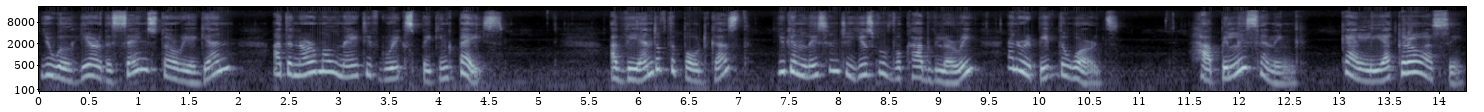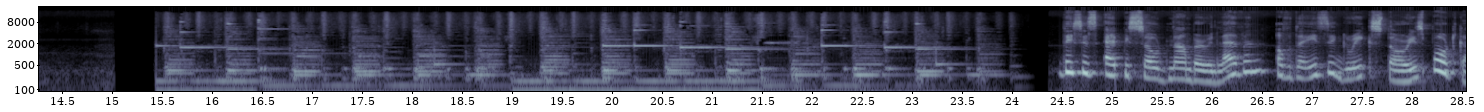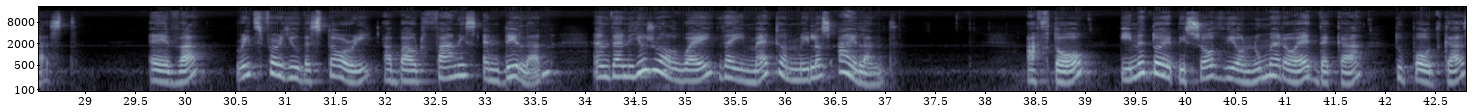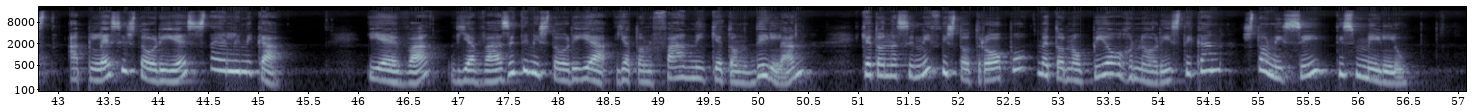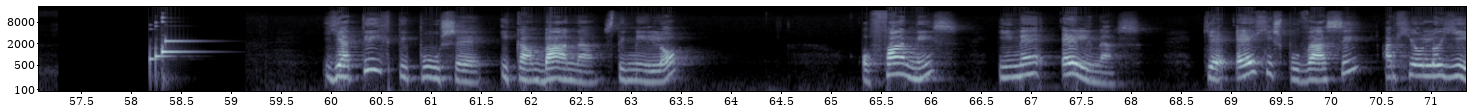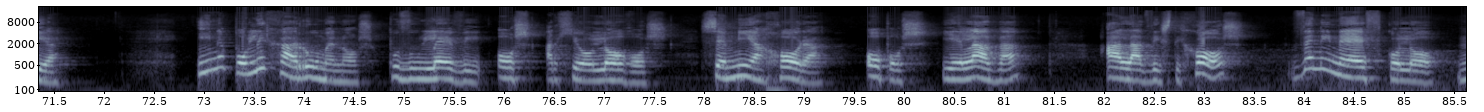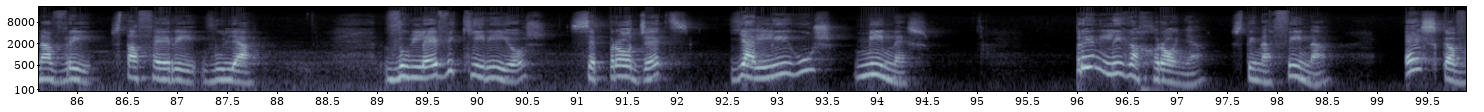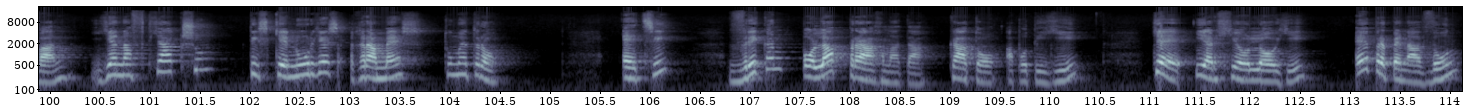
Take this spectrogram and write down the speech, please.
you will hear the same story again at a normal native Greek speaking pace. At the end of the podcast, you can listen to useful vocabulary and repeat the words. Happy listening! Καλή ακρόαση! This is episode number 11 of the Easy Greek Stories podcast. Eva reads for you the story about Fannis and Dylan and the unusual way they met on Milos Island. Αυτό είναι το επεισόδιο νούμερο 11 του podcast «Απλές ιστορίες στα ελληνικά». Η Εύα διαβάζει την ιστορία για τον Φάνη και τον Ντίλαν και τον ασυνήθιστο τρόπο με τον οποίο γνωρίστηκαν στο νησί της Μήλου. Γιατί χτυπούσε η καμπάνα στη Μήλο; Ο Φάνης είναι Έλληνας και έχει σπουδάσει αρχαιολογία. Είναι πολύ χαρούμενος που δουλεύει ως αρχαιολόγος σε μία χώρα όπως η Ελλάδα, αλλά δυστυχώς δεν είναι εύκολο να βρει σταθερή δουλειά. Δουλεύει κυρίως σε projects για λίγους μήνες. Πριν λίγα χρόνια, στην Αθήνα, έσκαβαν για να φτιάξουν τις καινούριες γραμμές του μετρό. Έτσι, βρήκαν πολλά πράγματα κάτω από τη γη και οι αρχαιολόγοι έπρεπε να δουν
